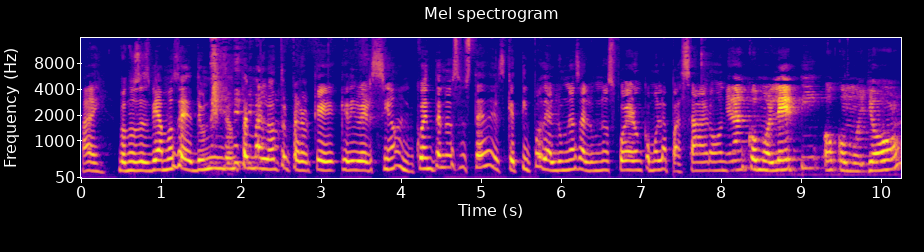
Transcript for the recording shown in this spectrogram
Ay, pues nos desviamos de, un, tema al otro, pero qué, qué, diversión. Cuéntenos ustedes, ¿qué tipo de alumnas, alumnos fueron? ¿Cómo la pasaron? ¿Eran como Leti o como yo?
